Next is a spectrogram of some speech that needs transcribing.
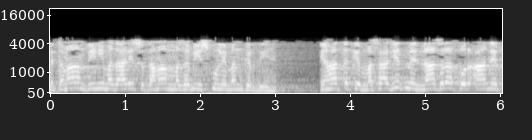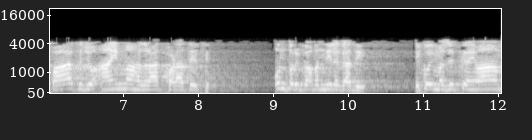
نے تمام دینی مدارس و تمام مذہبی اسکولیں بند کر دی ہیں۔ یہاں تک کہ مساجد میں ناظرہ قرآن پاک جو آئمہ حضرات پڑھاتے تھے، ان پر بھی پابندی لگا دی کہ کوئی مسجد کا امام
